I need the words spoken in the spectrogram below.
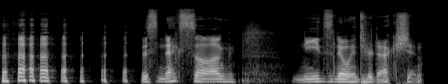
this next song needs no introduction.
